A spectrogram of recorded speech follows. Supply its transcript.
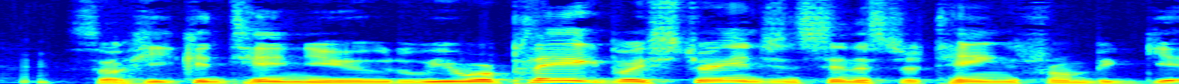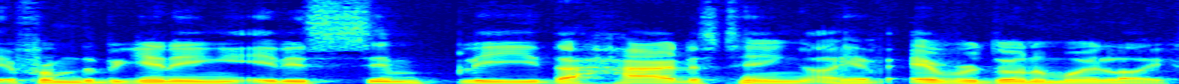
so he continued, "We were plagued by strange and sinister things from begi- from the beginning. It is simply the hardest thing I have ever done in my life.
